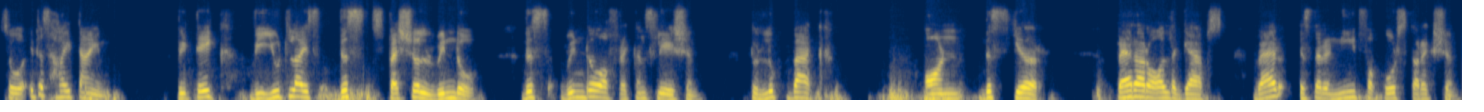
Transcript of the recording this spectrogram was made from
So it is high time we take, we utilize this special window, this window of reconciliation to look back on this year. Where are all the gaps? Where is there a need for course correction?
